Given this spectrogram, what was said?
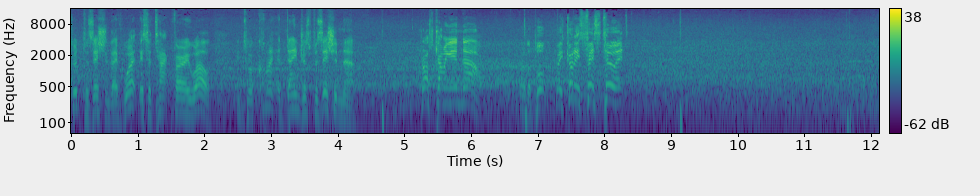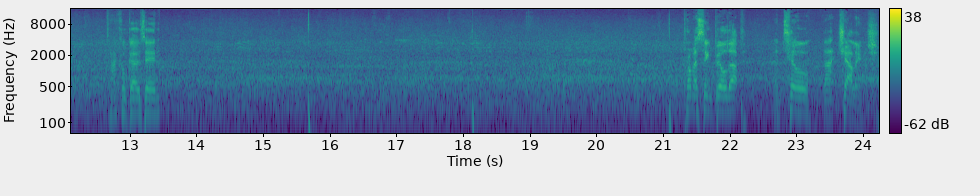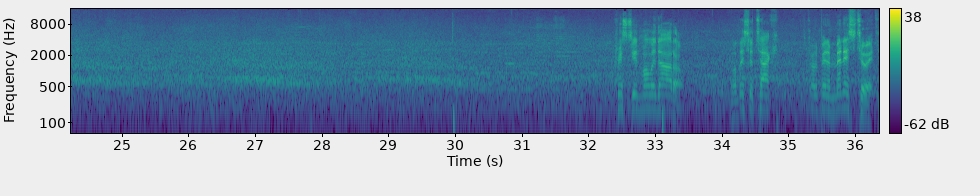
Good position, they've worked this attack very well into a quite a dangerous position now. Cross coming in now. Well, the ball, he's got his fist to it. Tackle goes in. promising build-up until that challenge. Cristian Molinaro. Well, this attack has got a bit of menace to it.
